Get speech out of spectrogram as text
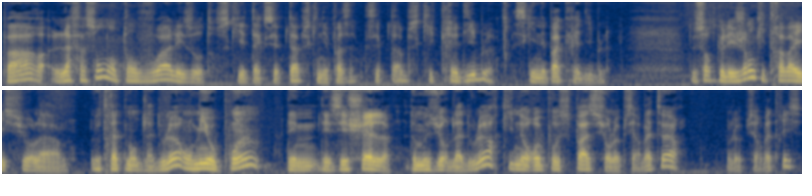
par la façon dont on voit les autres, ce qui est acceptable, ce qui n'est pas acceptable, ce qui est crédible, ce qui n'est pas crédible. De sorte que les gens qui travaillent sur le traitement de la douleur ont mis au point des, des échelles de mesure de la douleur qui ne reposent pas sur l'observateur ou l'observatrice,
